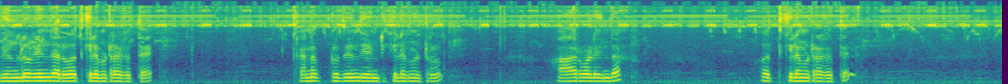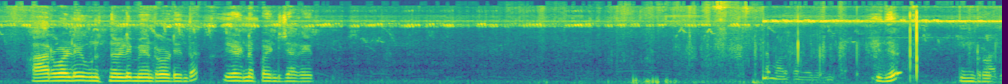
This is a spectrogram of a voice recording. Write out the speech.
ಬೆಂಗಳೂರಿಂದ ಅರವತ್ತು ಕಿಲೋಮೀಟ್ರ್ ಆಗುತ್ತೆ. ಕನಕಪುರದಿಂದ ಎಂಟು ಕಿಲೋಮೀಟ್ರು. ಆರೋಳಿಂದ ಹತ್ತು ಕಿಲೋಮೀಟ್ರ್ ಆಗುತ್ತೆ. ಆರವಳ್ಳಿ ಹುಣಸನಹಳ್ಳಿ ಮೇನ್ ರೋಡಿಂದ ಎರಡನೇ ಪಾಯಿಂಟ್ ಜಾಗ ಇದೆ. ಇದೆ. ರೋಡ್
